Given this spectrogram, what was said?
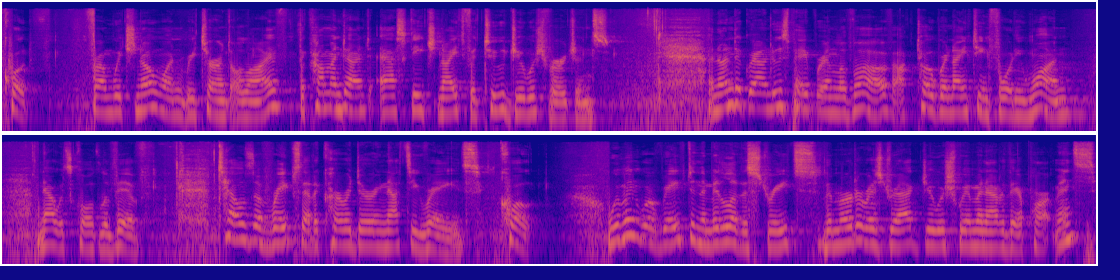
quote, from which no one returned alive, the commandant asked each night for two Jewish virgins. An underground newspaper in Lvov, October 1941, now it's called Lviv, tells of rapes that occurred during Nazi raids. Quote, Women were raped in the middle of the streets. The murderers dragged Jewish women out of their apartments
